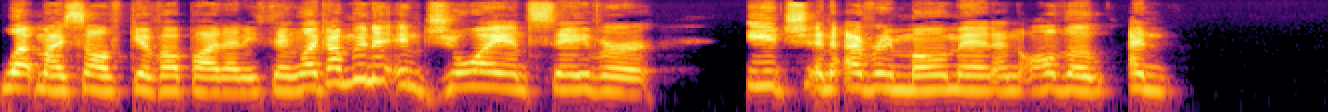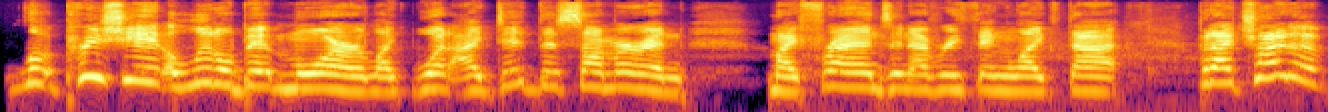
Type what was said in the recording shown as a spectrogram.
let myself give up on anything. Like I'm gonna enjoy and savor each and every moment and all the and appreciate a little bit more like what I did this summer and my friends and everything like that but I try to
